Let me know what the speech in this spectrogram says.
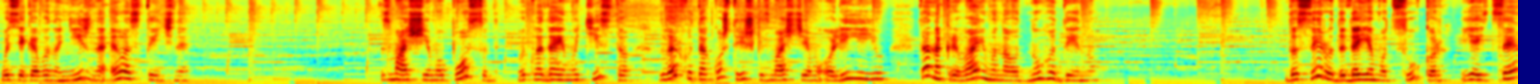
Ось яке воно ніжне, еластичне. Змащуємо посуд, викладаємо тісто, зверху також трішки змащуємо олією та накриваємо на одну годину. До сиру додаємо цукор, яйце,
